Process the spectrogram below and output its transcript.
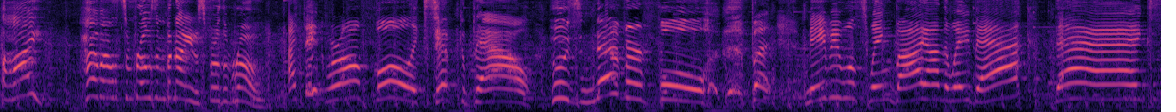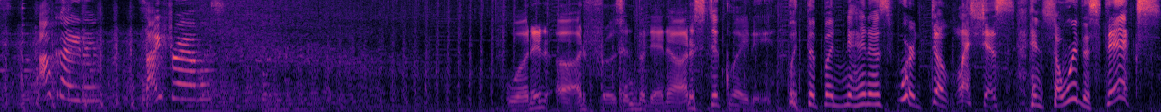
Hey, how about some frozen bananas for the road? I think we're all full except Kapow, who's never full. But maybe we'll swing by on the way back. Thanks. Okay then, safe travels. What an odd frozen banana on a stick lady. But the bananas were delicious, and so were the sticks.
